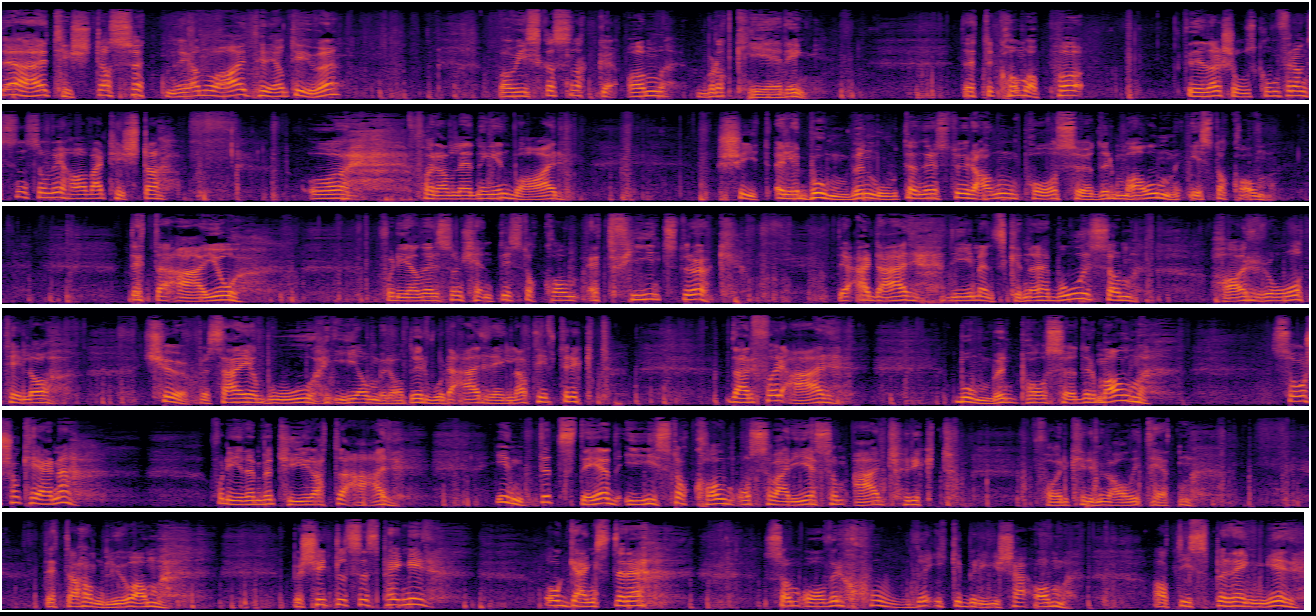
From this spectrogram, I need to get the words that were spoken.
Det er tirsdag 17. januar 23, og vi skal snakke om blokkering. Dette kom opp på redaksjonskonferansen som vi har hver tirsdag. Og foranledningen var skyt, eller bomben mot en restaurant på Södermalm i Stockholm. Dette er jo, for de av dere som kjente i Stockholm, et fint strøk. Det er der de menneskene bor som har råd til å kjøpe seg og bo i områder hvor det er relativt trygt. Derfor er bomben på Södermalm så sjokkerende. Fordi den betyr at det er intet sted i Stockholm og Sverige som er trygt for kriminaliteten. Dette handler jo om beskyttelsespenger og gangstere som overhodet ikke bryr seg om at de sprenger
